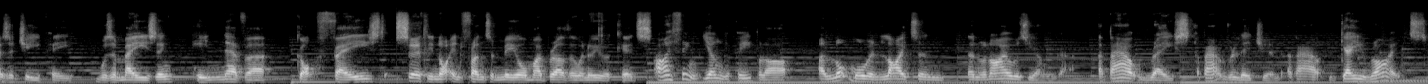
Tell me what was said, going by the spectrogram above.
as a GP was amazing. He never got phased, certainly not in front of me or my brother when we were kids. I think younger people are a lot more enlightened than when I was younger about race, about religion, about gay rights.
